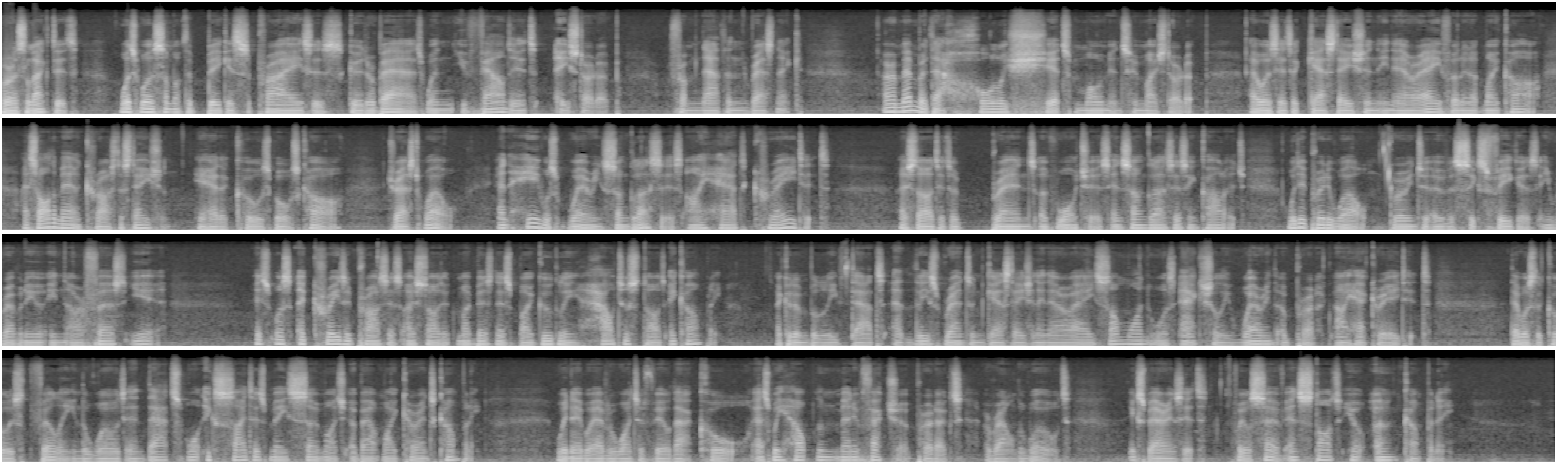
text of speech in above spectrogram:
Quora selected. What were some of the biggest surprises, good or bad, when you founded a startup? From Nathan Resnick. I remember that holy shit moment in my startup. I was at a gas station in LA filling up my car. I saw the man across the station. He had a cool sports car, dressed well, and he was wearing sunglasses I had created. I started a brand of watches and sunglasses in college. We did pretty well, growing to over six figures in revenue in our first year. It was a crazy process. I started my business by Googling how to start a company. I couldn't believe that at this random gas station in LA, someone was actually wearing a product I had created. That was the coolest feeling in the world, and that's what excites me so much about my current company. We enable everyone to feel that cool as we help them manufacture products around the world. Experience it for yourself and start your own company.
